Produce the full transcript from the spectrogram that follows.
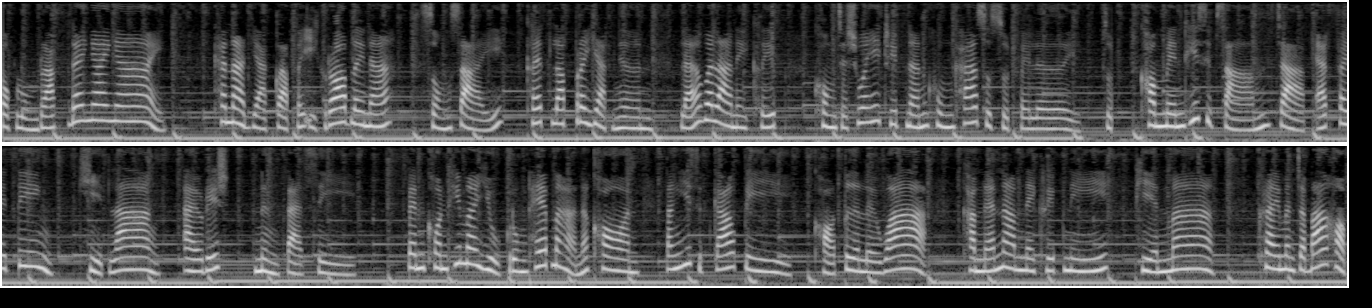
ตกหลุมรักได้ง่าย ๆ ขนาดอยากกลับไปอีกรอบเลยนะ สงสัย เคล็ดลับประหยัดเงิน และเวลาในคลิป คงจะช่วยให้ทริปนั้นคุ้มค่าสุดๆไปเลยจุดคอมเมนต์ที่ 13 จาก a d fighting ขีดล่าง irish 184 เป็นคนที่มาอยู่กรุงเทพมหานครตั้ง 29 ปี ขอเตือนเลยว่าคำแนะนำในคลิปนี้เพี้ยนมาก ใครมันจะบ้าหอบ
